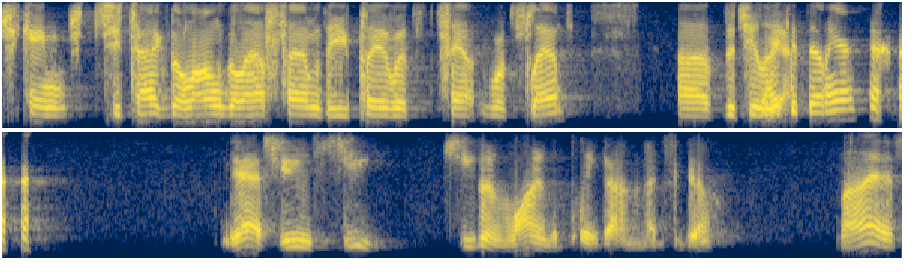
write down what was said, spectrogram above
she came, she tagged along the last time that you played with with Slant. Uh, did she like yeah. it down here? yeah, she she she's been wanting to play down in Mexico. Nice.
